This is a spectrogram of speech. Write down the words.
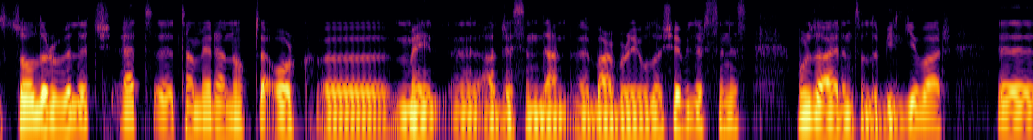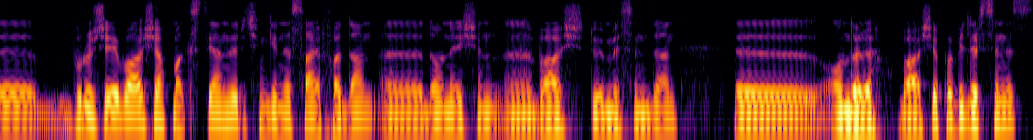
solarvillage.tamera.org e, mail e, adresinden e, Barbara'ya ulaşabilirsiniz. Burada ayrıntılı bilgi var. E, projeye bağış yapmak isteyenler için yine sayfadan e, donation e, bağış düğmesinden e, onlara bağış yapabilirsiniz.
